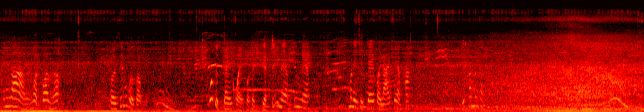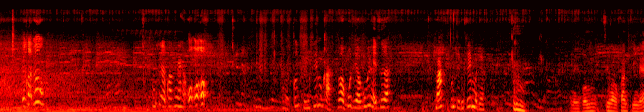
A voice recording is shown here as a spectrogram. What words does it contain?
เป็นล่างหมดก้อนเนาะ เปิดซิมเปิดแบบว่าสุดใจข่อยข่อยเป็นเสียบซิมแนมซิมแนมมันนี่สุดใจข่อยร้ายแซ่บคักอีกคำหนึงค่ะอืมอีกคำหนึงมันเสียบคักไงค่ะโอ้โอ้โอ้เออคุณสิงซิมค่ะเราพูดเดียวกูไม่เห็นเสื้อมาคุณสิงซิมหมดเนี่ยอันนี้ผมสิบอกความจริงเด้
